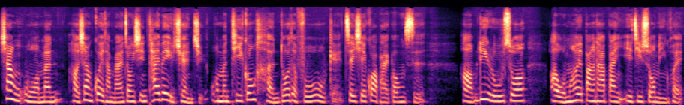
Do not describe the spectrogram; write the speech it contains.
像我们好像柜台买卖中心台北 Exchange，我们提供很多的服务给这些挂牌公司。好，例如说啊，我们会帮他办业绩说明会，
